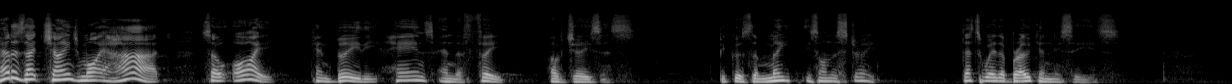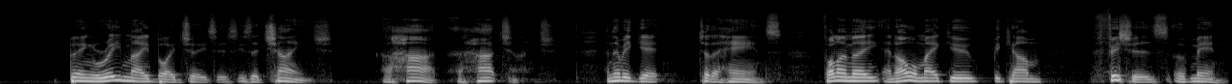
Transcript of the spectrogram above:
How does that change my heart so I can be the hands and the feet of Jesus? Because the meat is on the street. That's where the brokenness is. Being remade by Jesus is a change, a heart, a heart change. And then we get to the hands. Follow me, and I will make you become fishers of men.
